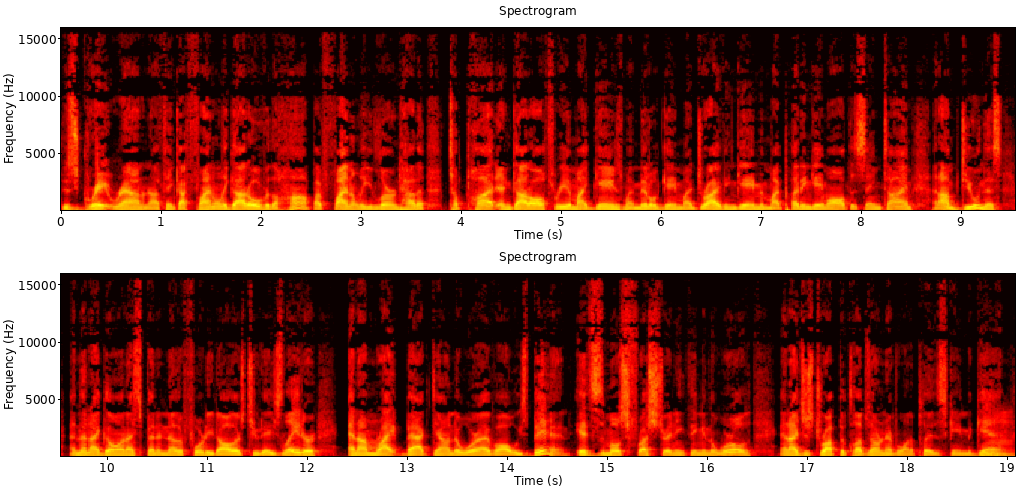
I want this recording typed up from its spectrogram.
this great round and I think I finally got over the hump. I finally learned how to to putt and got all three of my games, my middle game, my driving game, and my putting game all at the same time. And I'm doing this, and then I go and I spend another forty dollars two days later, and I'm right back down to where I've always been. It's the most frustrating thing in the world, and I just drop the clubs. I don't ever want to play this game again. Mm.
